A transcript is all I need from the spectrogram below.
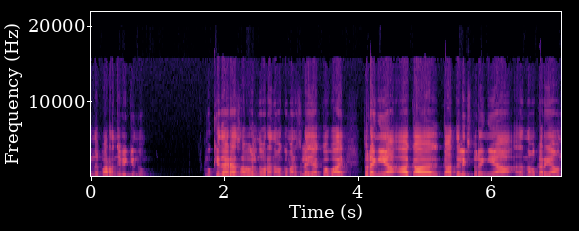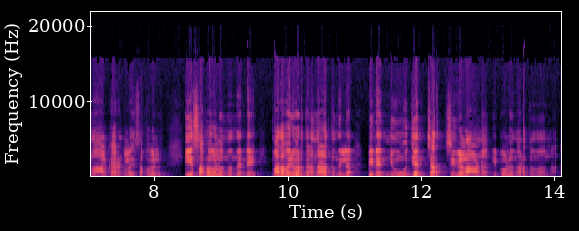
എന്ന് പറഞ്ഞു വെക്കുന്നു. മുഖ്യധാരാ സഭകൾ എന്ന് പറയാൻ നമുക്ക് മനസ്സിലായി. യാക്കോബായ് തുടങ്ങിയ കാത്തലിക്സ് തുടങ്ങിയ നമുക്കറിയാവുന്ന ആൾക്കാരുണ്ടല്ലോ ഈ സഭകൾ. ഈ സഭകളൊന്നും തന്നെ മതപരിവർത്തനം നടത്തുന്നില്ല. പിന്നെ ന്യൂജൻ ചർച്ചുകളാണ് ഇപ്പോൾ നടത്തുന്നതെന്നാണ്.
